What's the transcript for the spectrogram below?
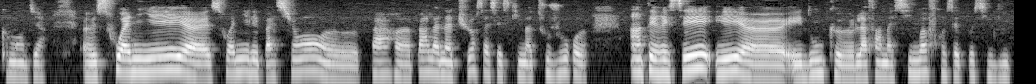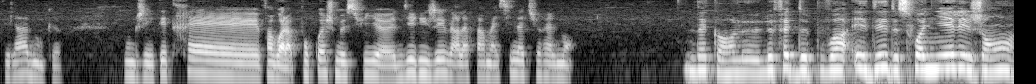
comment dire soigner soigner les patients par par la nature. Ça c'est ce qui m'a toujours intéressée et, et donc la pharmacie m'offre cette possibilité là. Donc donc j'ai été très enfin voilà pourquoi je me suis dirigée vers la pharmacie naturellement. D'accord, le, fait de pouvoir aider, de soigner les gens euh,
